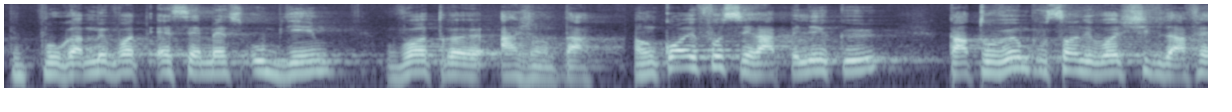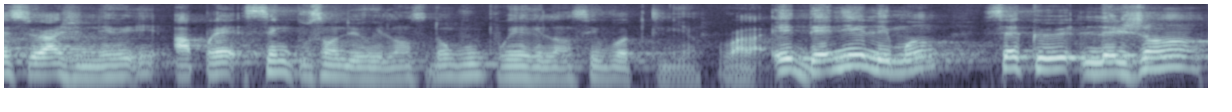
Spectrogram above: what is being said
pour programmer votre SMS ou bien votre agenda. Encore, il faut se rappeler que 80% de votre chiffre d'affaires sera généré après 5% de relance. Donc, vous pourrez relancer votre client. Voilà. Et dernier élément, c'est que les gens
